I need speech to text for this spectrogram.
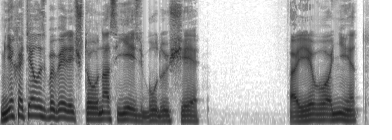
мне хотелось бы верить, что у нас есть будущее. А его нет».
